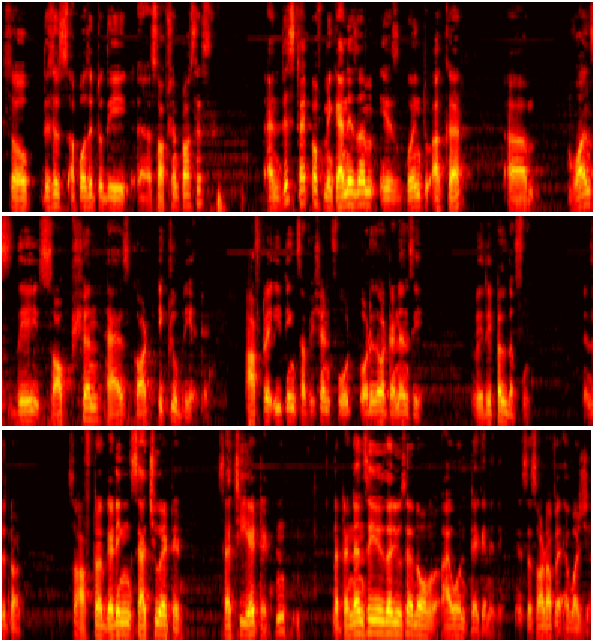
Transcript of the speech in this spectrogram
So, this is opposite to the uh, sorption process and this type of mechanism is going to occur um, once the sorption has got equilibrated. After eating sufficient food, what is our tendency? We repel the food, is it not? So, after getting saturated, satiated, the tendency is that you say, no, I not take anything. It is a sort of a aversion,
